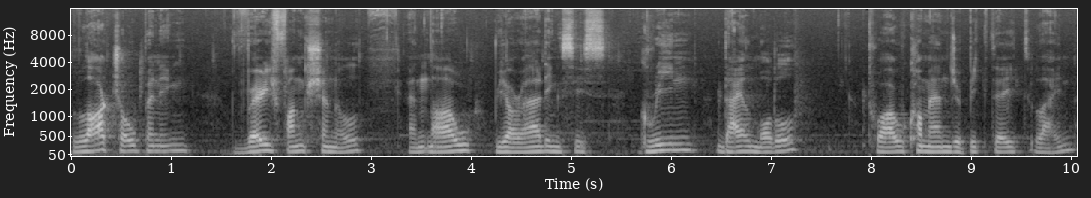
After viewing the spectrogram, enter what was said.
large opening, very functional. And now we are adding this green dial model to our Commander Big Date line.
